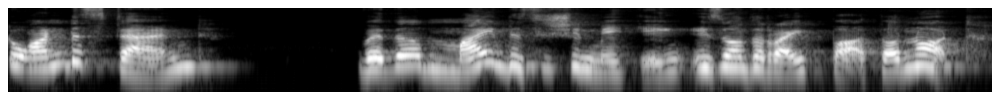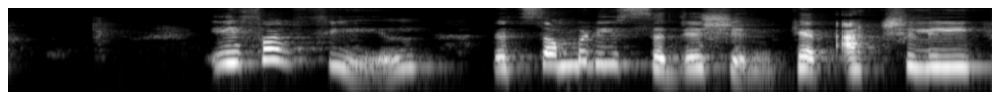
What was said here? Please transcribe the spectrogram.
to understand whether my decision making is on the right path or not. If I feel that somebody's suggestion can actually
